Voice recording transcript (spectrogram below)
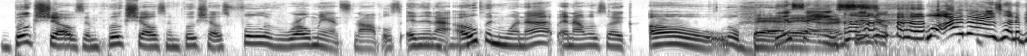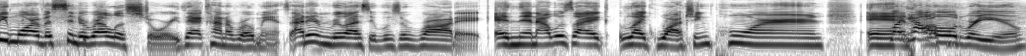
bookshelves and bookshelves and bookshelves full of romance novels. And then I opened one up and I was like, oh, Little this ain't badass. Well, I thought it was going to be more of a Cinderella story, that kind of romance. I didn't realize it was erotic. And then I was like, like watching porn and Like how all- old were you?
